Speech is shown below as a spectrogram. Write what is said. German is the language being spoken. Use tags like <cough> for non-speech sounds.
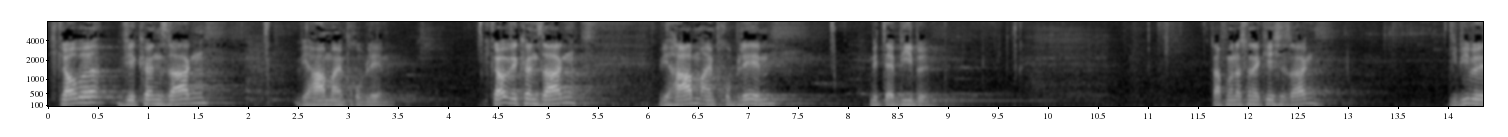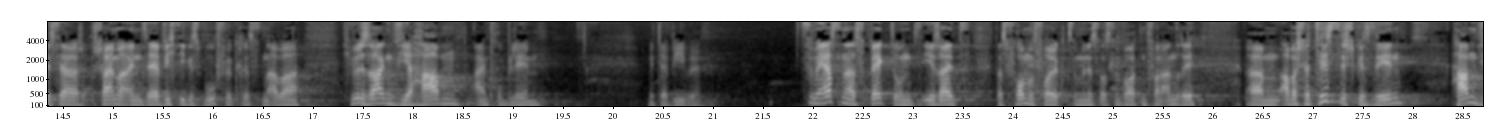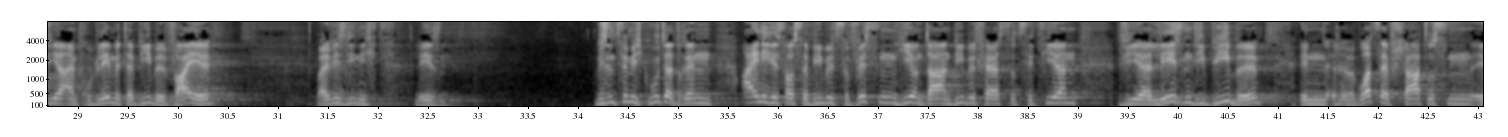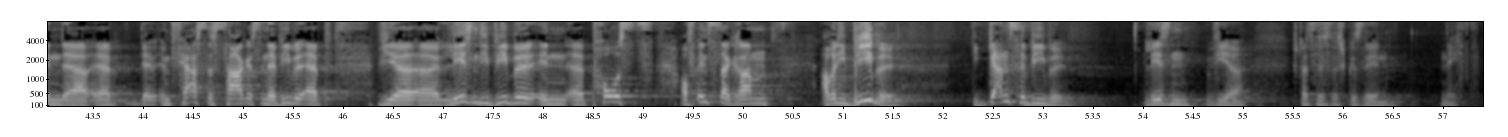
Ich glaube, wir können sagen, wir haben ein Problem. Ich glaube, wir können sagen, wir haben ein Problem mit der Bibel. Darf man das in der Kirche sagen? Die Bibel ist ja scheinbar ein sehr wichtiges Buch für Christen, aber ich würde sagen, wir haben ein Problem mit der Bibel. Zum ersten Aspekt, und ihr seid das fromme Volk, zumindest aus den Worten von André, ähm, aber statistisch gesehen haben wir ein Problem mit der Bibel, weil, weil wir sie nicht lesen. Wir sind ziemlich gut da drin, einiges aus der Bibel zu wissen, hier und da einen Bibelvers zu zitieren. Wir lesen die Bibel in äh, WhatsApp-Statusen, in der, äh, der, im Vers des Tages in der Bibel-App. Wir äh, lesen die Bibel in äh, Posts auf Instagram. Aber die Bibel, die ganze Bibel, lesen wir statistisch gesehen nicht.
